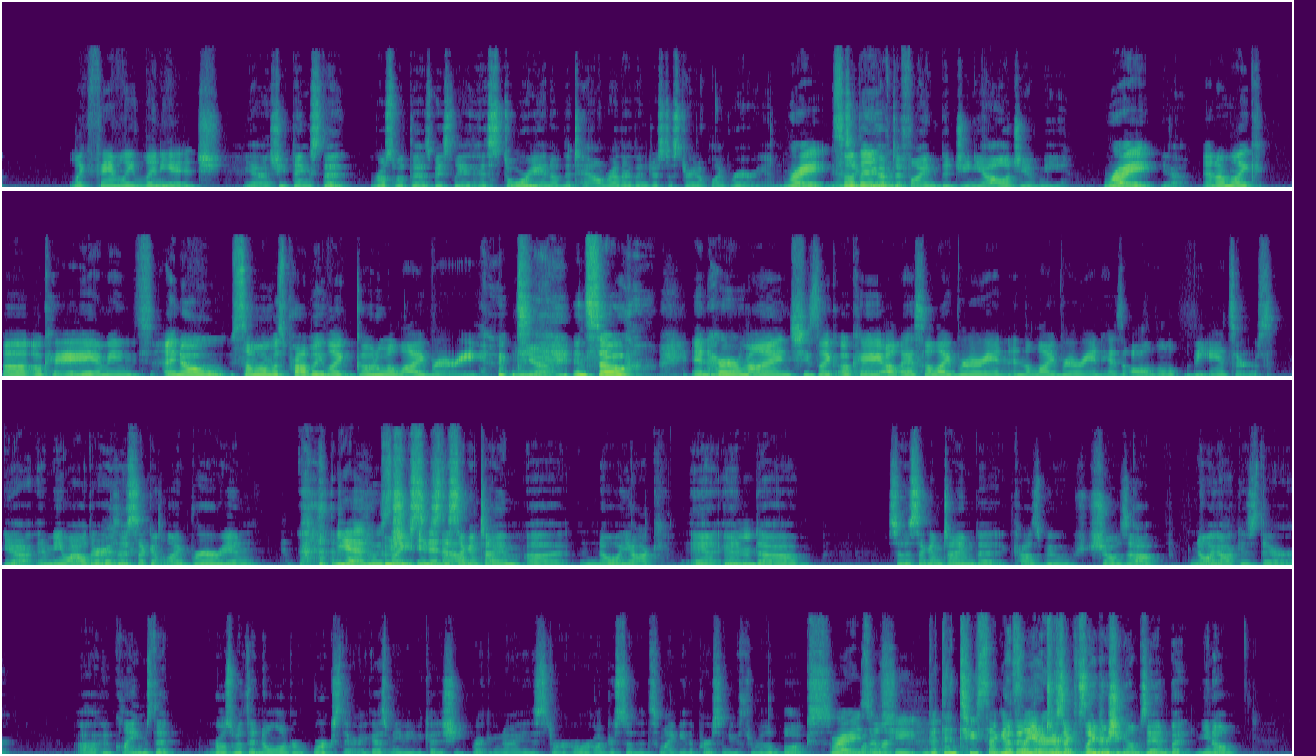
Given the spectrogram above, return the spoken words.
like family lineage. Yeah, she thinks that Roswitha is basically a historian of the town rather than just a straight up librarian. Right. And it's so like then. you have to find the genealogy of me. Right. Yeah. And I'm like, uh, okay. I mean, I know someone was probably like, go to a library. Yeah. And so, in her mind, she's like, okay, I'll ask a librarian, and the librarian has all the, the answers. Yeah, and meanwhile, there is a second librarian. Yeah, who's, who like, she sees the out. second time, uh, Noayak, and, Mm-hmm. and um, so the second time that Kotzebue shows up, Noayak is there, uh, who claims that Roswitha no longer works there. I guess maybe because she recognized or, or understood that this might be the person who threw the books, or Right, Whatever. so she. But then two seconds but then later. yeah, two seconds later she comes in, but you know,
